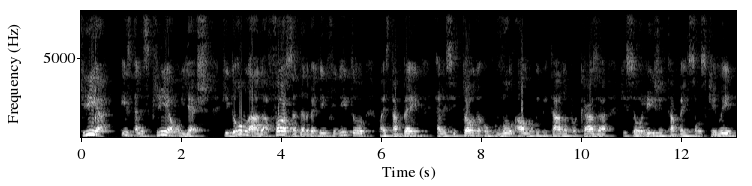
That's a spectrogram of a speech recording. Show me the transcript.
cria, eles criam um Yesh que de um lado a força dele vem do infinito, mas também ele se torna um gvul algo limitado por causa que sua origem também são os kelim,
